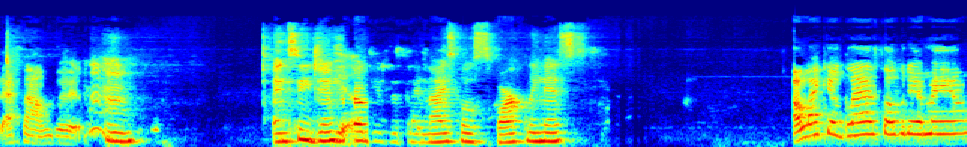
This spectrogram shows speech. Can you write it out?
That sounds good. Mm. And see, ginger Yeah. gives us that nice little sparkliness. I like your glass over there, ma'am.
